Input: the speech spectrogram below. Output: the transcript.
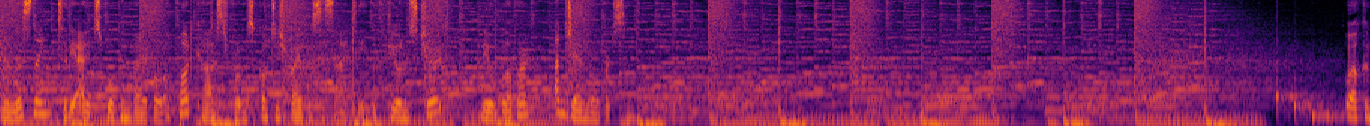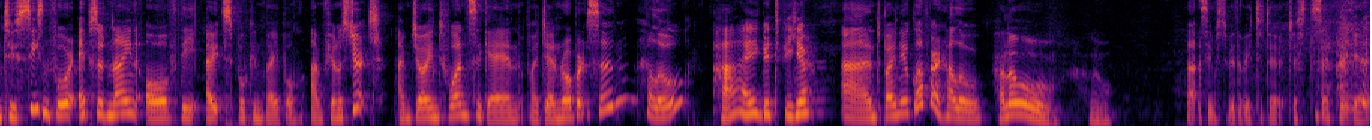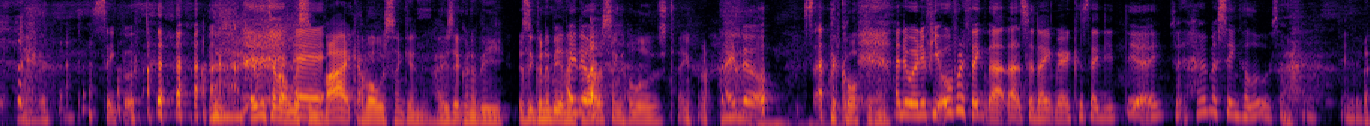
You're listening to The Outspoken Bible, a podcast from Scottish Bible Society with Fiona Stewart, Neil Glover, and Jen Robertson. Welcome to season four, episode nine of The Outspoken Bible. I'm Fiona Stewart. I'm joined once again by Jen Robertson. Hello. Hi, good to be here. And by Neil Glover. Hello. Hello. Hello. That seems to be the way to do it. Just separate you out and say both. Every time I listen Uh, back, I'm always thinking, how's it going to be? Is it going to be an embarrassing hello this time? I know. Exactly. cacophony? I know, and if you overthink that, that's a nightmare because then you, yeah, how am I saying hello? Is that- anyway,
